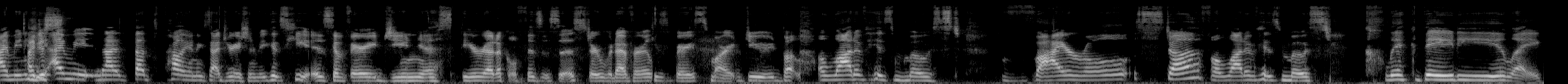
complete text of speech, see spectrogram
I mean, he, I, just, I mean that that's probably an exaggeration because he is a very genius theoretical physicist or whatever. He's a very smart dude, but a lot of his most viral stuff, a lot of his most clickbaity like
